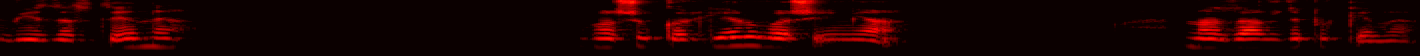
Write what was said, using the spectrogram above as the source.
віз застине. Вашу кар'єру, ваше ім'я назавжди покине.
